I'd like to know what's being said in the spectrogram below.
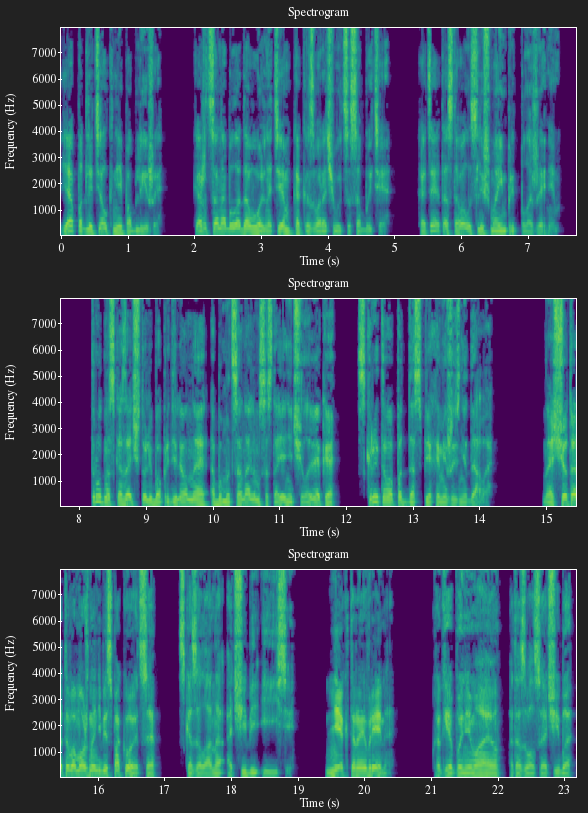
Я подлетел к ней поближе. Кажется, она была довольна тем, как разворачиваются события. Хотя это оставалось лишь моим предположением. Трудно сказать что-либо определенное об эмоциональном состоянии человека, скрытого под доспехами жизнедава. «Насчет этого можно не беспокоиться», — сказала она Ачибе и Иси. «Некоторое время». «Как я понимаю», — отозвался Ачиба,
